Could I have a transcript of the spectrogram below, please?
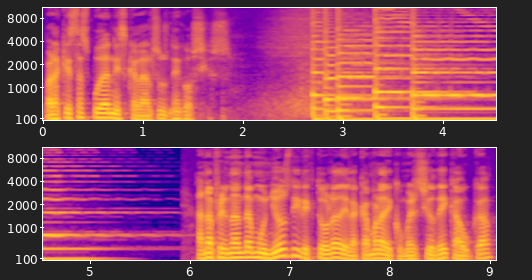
para que éstas puedan escalar sus negocios. Ana Fernanda Muñoz, directora de la Cámara de Comercio de Cauca,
